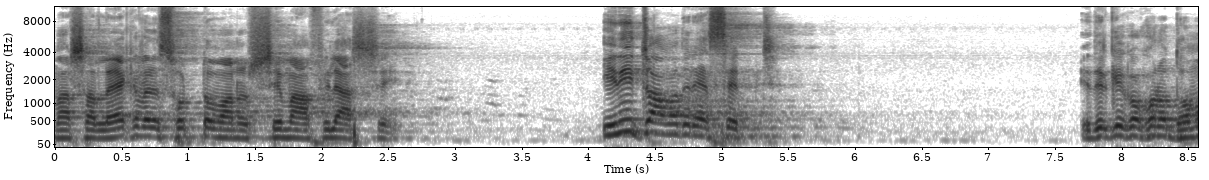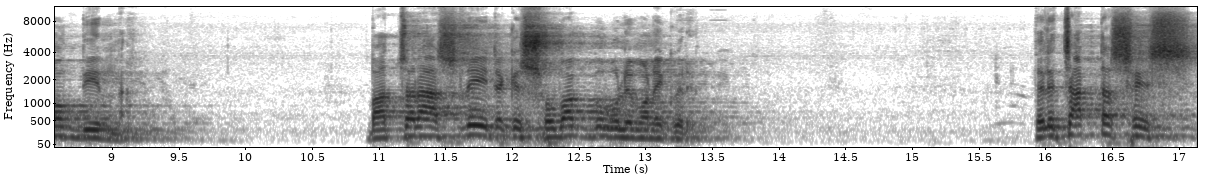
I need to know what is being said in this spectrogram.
মাশাআল্লাহ, একেবারে ছোট্ট মানুষ, সে মাহফিলে আসছে। ইনি তো আমাদের অ্যাসেট এদেরকে কখনো ধমক দিন না। বাচ্চারা আসলে এটাকে সৌভাগ্য বলে মনে করে। তাহলে চারটা শেষ।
